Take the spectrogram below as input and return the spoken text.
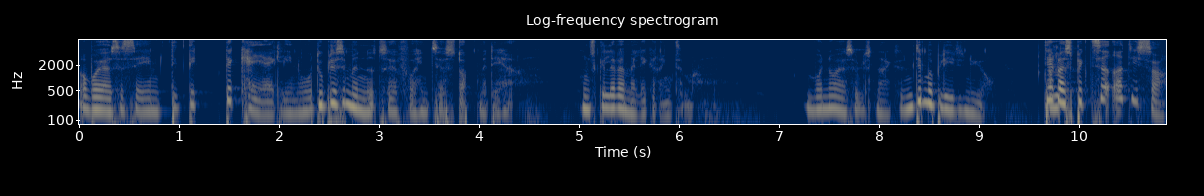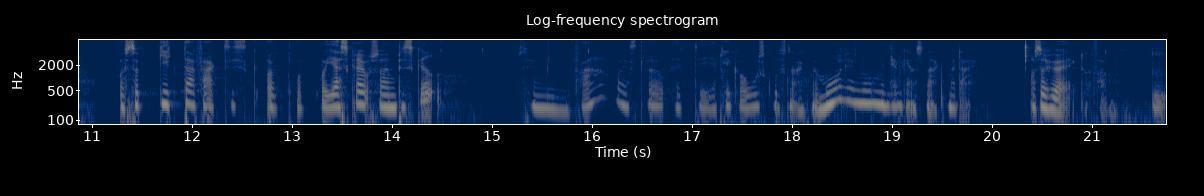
og hvor jeg så sagde, "Jamen, det, det, det kan jeg ikke lige nu. Du bliver simpelthen nødt til at få hende til at stoppe med det her. Hun skal lade være med at lægge ringe til mig. Hvornår jeg så vil snakke til dem, det må blive det nye år. Det respekterede de så. Og så gik der faktisk, og, og, og jeg skrev så en besked til min far, hvor jeg skrev, at øh, jeg kan ikke overskue at snakke med mor lige nu, men jeg vil gerne snakke med dig. Og så hører jeg ikke noget fra dem. Mm.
